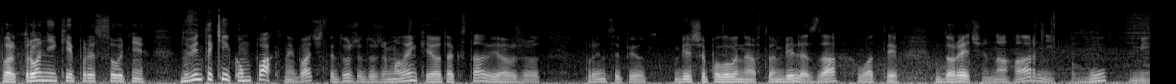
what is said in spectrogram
Парктроніки присутні. Ну він такий компактний, бачите, дуже-дуже маленький. Я отак став, я вже от, в принципі от, більше половини автомобіля захватив. До речі, на гарній гумі.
